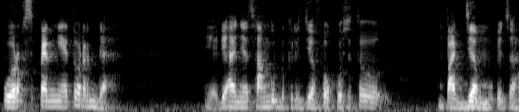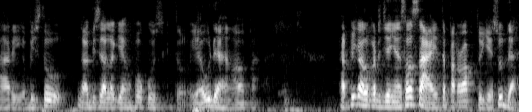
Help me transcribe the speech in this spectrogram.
work span-nya itu rendah ya dia hanya sanggup bekerja fokus itu 4 jam mungkin sehari habis itu nggak bisa lagi yang fokus gitu ya udah nggak apa-apa tapi kalau kerjanya selesai tepat waktu ya sudah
